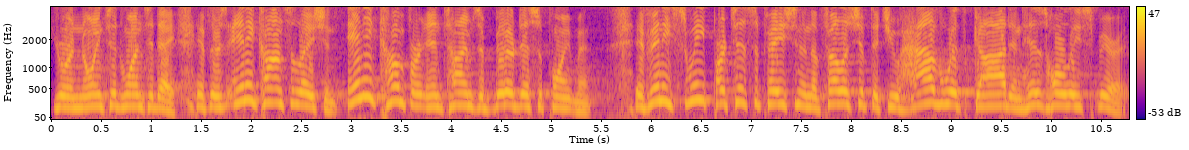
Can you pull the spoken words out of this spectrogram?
your anointed one today. If there's any consolation, any comfort in times of bitter disappointment, if any sweet participation in the fellowship that you have with God and His Holy Spirit,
